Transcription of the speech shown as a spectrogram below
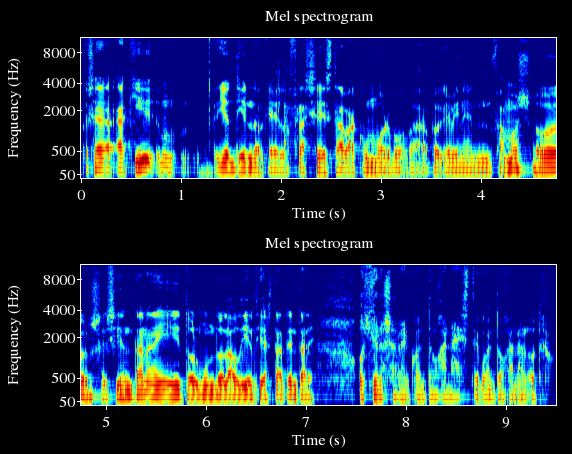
o sea, aquí mm, yo entiendo que la frase estaba con morbo, porque vienen famosos, se sientan ahí, todo el mundo, la audiencia está atenta de, oh, quiero saber cuánto gana este, cuánto gana el otro.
